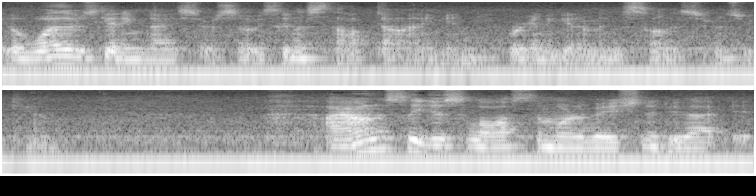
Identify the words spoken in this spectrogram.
the weather's getting nicer, so he's gonna stop dying, and we're gonna get him in the sun as soon as we can. I honestly just lost the motivation to do that. It,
